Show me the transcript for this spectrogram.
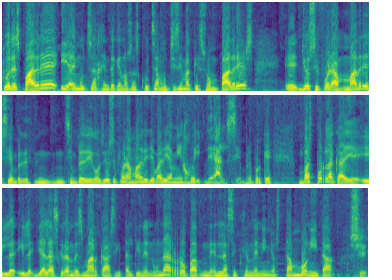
Tú eres padre y hay mucha gente que nos escucha, muchísima que son padres. Eh, yo si fuera madre, siempre, siempre digo, yo si fuera madre llevaría a mi hijo ideal siempre, porque vas por la calle y, ya las grandes marcas y tal tienen una ropa en la sección de niños tan bonita, Sí.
